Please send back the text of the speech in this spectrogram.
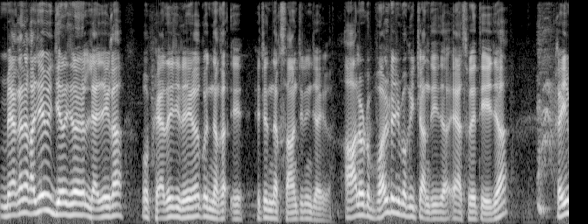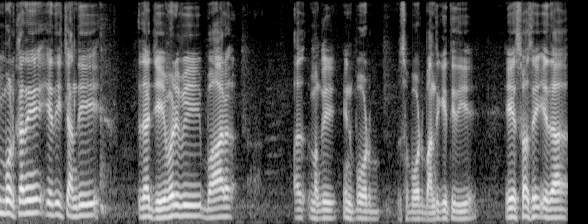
ਮੈਂ ਕਹਿੰਦਾ ਅਜੇ ਵੀ ਜਿਹੜਾ ਜਿਹੜਾ ਲੈ ਜਾਏਗਾ, ਉਹ ਫਾਇਦੇ 'ਚ ਹੀ ਰਹੇਗਾ, ਕੋਈ ਇਹ 'ਚ ਨੁਕਸਾਨ 'ਚ ਨਹੀਂ ਜਾਏਗਾ। ਆਲ ਆਊਟ ਵਰਲਡ 'ਚ ਮਗੀ ਚਾਂਦੀ ਦਾ ਇਸ ਵੇਲੇ ਤੇਜ਼ ਆ। ਕਈ ਮੁਲਕਾਂ ਨੇ ਇਹਦੀ ਚਾਂਦੀ ਦਾ ਜੇਵਰ ਵੀ ਬਾਹਰ ਮਗੀ ਇੰਪੋਰਟ ਸਪੋਰਟ ਬੰਦ ਕੀਤੀ ਦੀ ਹੈ ਇਸ ਵਾਸਤੇ ਇਹਦਾ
